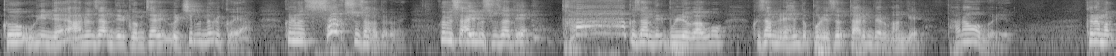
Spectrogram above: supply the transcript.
그 우리 내 아는 사람들이 검찰에 그걸 집어넣을 거야. 그러면 싹 수사가 들어가요. 그러면 사이버 수사대 다그 사람들이 불려가고 그 사람들의 핸드폰에서 다른 데로 간 게 다 나와버려요. 그러면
